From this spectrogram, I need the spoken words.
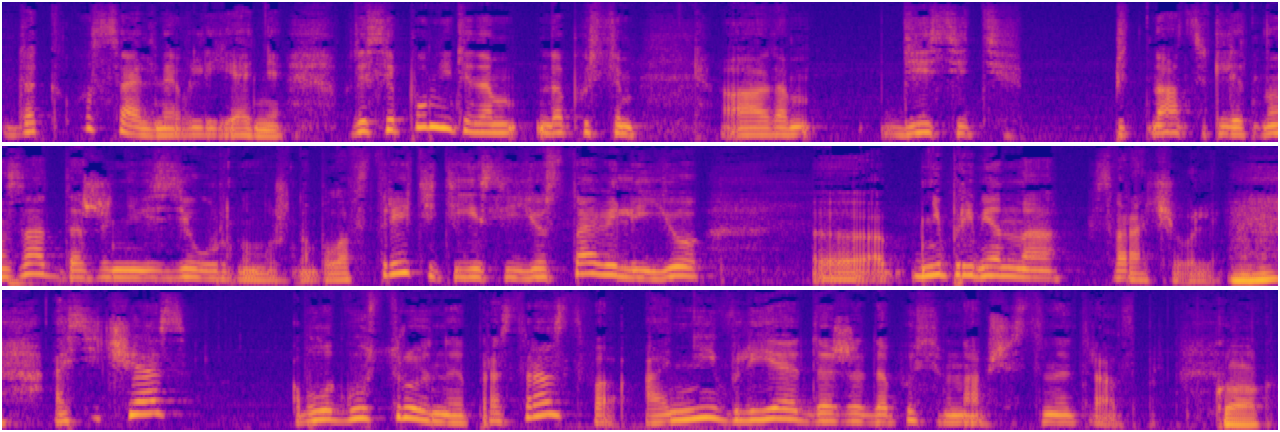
Да, колоссальное влияние. Вот если помните, нам, допустим, а, там 10 15 лет назад даже не везде урну можно было встретить, и если ее ставили, ее э, непременно сворачивали. Угу. А сейчас а благоустроенное пространство, они влияют даже, допустим, на общественный транспорт. Как?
